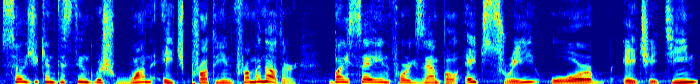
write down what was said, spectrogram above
so you can distinguish one H protein from another by saying, for example, H3 or H18.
